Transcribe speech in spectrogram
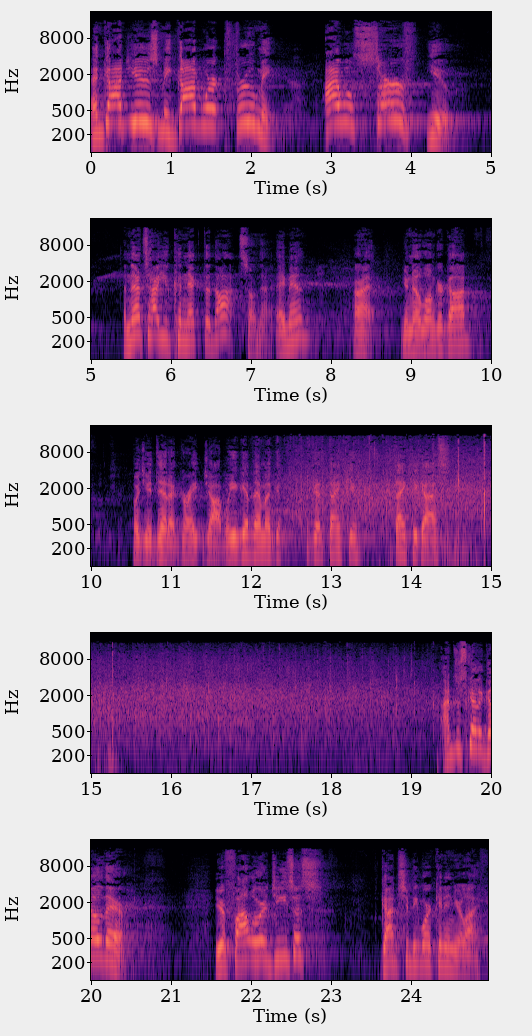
And God use me, God work through me. I will serve you. And that's how you connect the dots on that. Amen? All right. You're no longer God, but you did a great job. Will you give them a good, a good thank you? Thank you, guys. I'm just going to go there. You're a follower of Jesus, God should be working in your life.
